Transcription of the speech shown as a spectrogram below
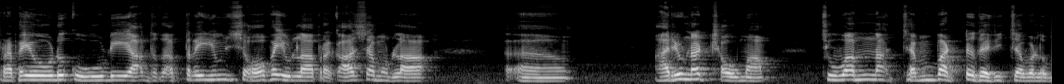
പ്രഭയോട് കൂടി അത് അത്രയും ശോഭയുള്ള പ്രകാശമുള്ള അരുണക്ഷൗമാം ചുവന്ന ചെമ്പട്ട് ധരിച്ചവളും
